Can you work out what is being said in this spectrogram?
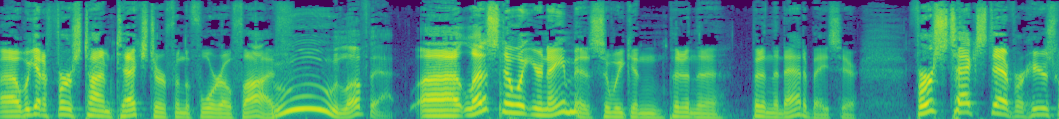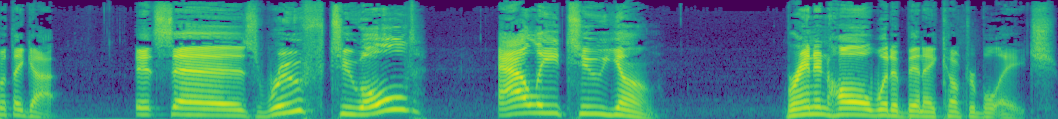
Uh, we got a first time texter from the 405. Ooh, love that. Uh, let us know what your name is so we can put in the put in the database here. First text ever. Here's what they got. It says roof too old, alley too young. Brandon Hall would have been a comfortable age.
